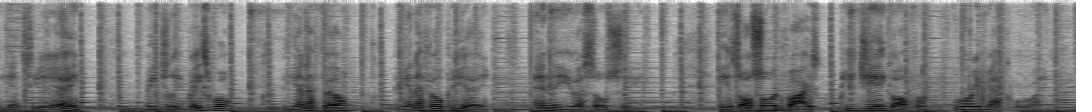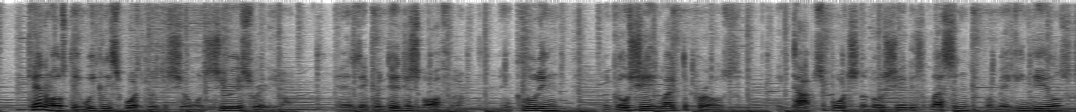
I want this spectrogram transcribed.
the NCAA, Major League Baseball, the NFL, the NFLPA, and the USOC. He has also advised PGA golfer Rory McIlroy. Ken hosts a weekly sports business show on Sirius Radio and is a prodigious author, including Negotiate Like the Pros, a top sports negotiator's lesson for making deals,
